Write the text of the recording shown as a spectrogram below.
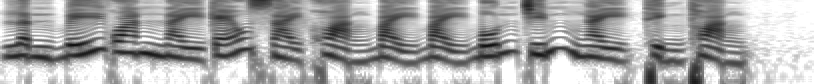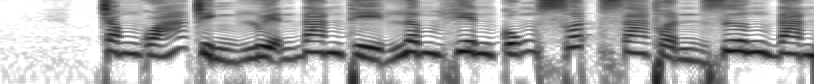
Lần bế quan này kéo dài khoảng 7749 ngày thỉnh thoảng. Trong quá trình luyện đan thì Lâm Hiên cũng xuất ra thuần dương đan.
